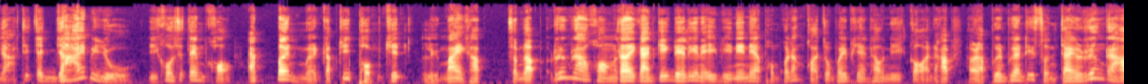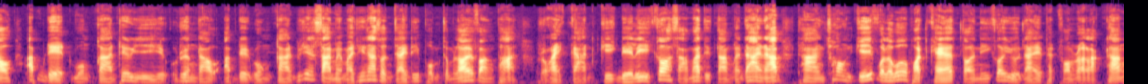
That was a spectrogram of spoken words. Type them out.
อยากที่จะย้ายไปอยู่ Ecosystem ของ Apple เหมือนกับที่ผมคิดหรือไม่ครับสำหรับเรื่องราวของรายการ Geek Daily ใน EP นี้เนี่ยผมก็ต้องขอจบไว้เพียงเท่านี้ก่อนนะครับสำหรับเพื่อนๆที่สนใจเรื่องราวอัปเดตวงการเทคโนโลยี เรื่องราวอัปเดตวงการวิทยาศาสตร์ใหม่ๆที่น่าสนใจที่ผมจะมาเล่าให้ฟังผ่านรายการ Geek Daily ก็สามารถติดตามกันได้นะครับ ทางช่อง Geek Forever Podcast ตอนนี้ก็อยู่ในแพลตฟอร์มหลักๆทั้ง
